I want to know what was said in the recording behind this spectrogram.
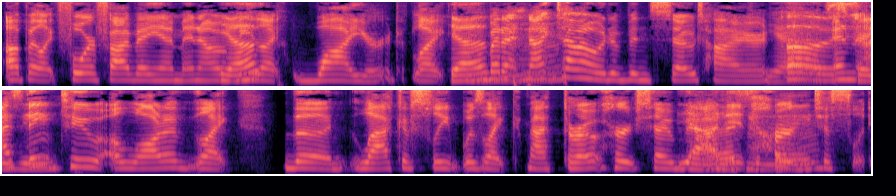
up at like 4 or 5 a.m. and I would yep. be like wired. Like, yep. but at mm-hmm. nighttime I would have been so tired. Yeah. Oh, and crazy. I think too, a lot of like the lack of sleep was like my throat hurt so bad. Yeah, it hurt to sleep.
